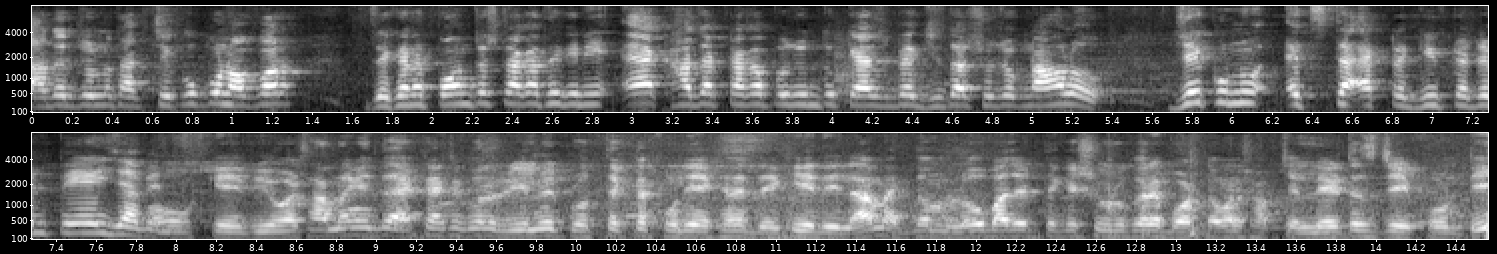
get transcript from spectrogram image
তাদের জন্য থাকছে কুপন অফার যেখানে পঞ্চাশ টাকা থেকে নিয়ে এক হাজার টাকা পর্যন্ত ক্যাশব্যাক জেতার সুযোগ না হলেও যে কোনো এক্সট্রা একটা গিফট আইটেম পেয়েই যাবেন। ওকে ভিউয়ার্স আমরা কিন্তু একটা একটা করে রিয়েলমির প্রত্যেকটা ফোনই এখানে দেখিয়ে দিলাম। একদম লো বাজেট থেকে শুরু করে বর্তমানে সবচেয়ে লেটেস্ট যে ফোনটি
